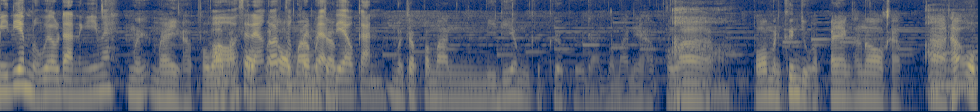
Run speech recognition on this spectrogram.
มีเดียมหรือเวลดันอย่างนี้ไหมไม่ไม่ครับ เพราะอ๋ว่าอมันแสดงมัว่านออทุกกมาคนมัแบบจะเดียวกัน มันจะประมาณมีเดียมเกือบเกือบเวลดันประมาณเนี้ยครับเพราะว่าอ๋อเพราะว่ามันขึ้นอยู่กับแป้งข้างนอกครับอ่าถ้าอบ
